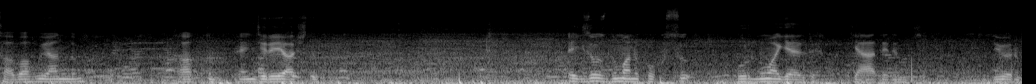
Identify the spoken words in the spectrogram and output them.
Sabah uyandım. Kalktım. Pencereyi açtım. Egzoz dumanı kokusu burnuma geldi. Ya dedim ki gidiyorum.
